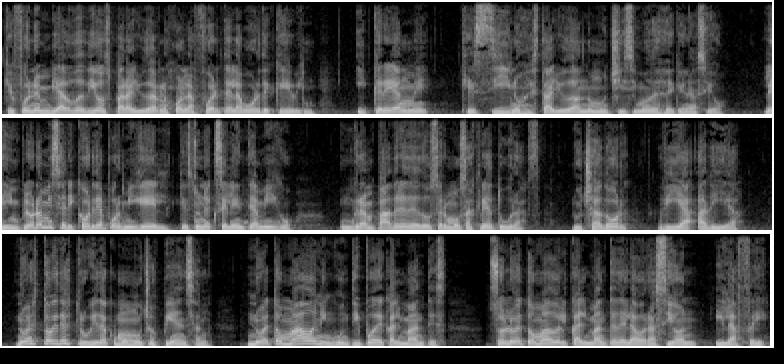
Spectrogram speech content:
que fue un enviado de Dios para ayudarnos con la fuerte labor de Kevin, y créanme que sí nos está ayudando muchísimo desde que nació. Les imploro misericordia por Miguel, que es un excelente amigo, un gran padre de dos hermosas criaturas, luchador día a día. No estoy destruida como muchos piensan. No he tomado ningún tipo de calmantes. Solo he tomado el calmante de la oración y la fe.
